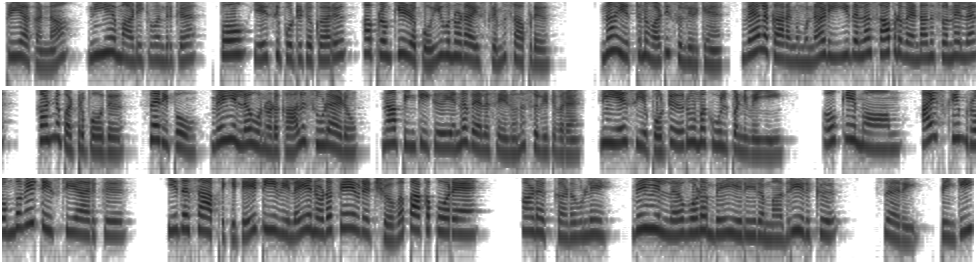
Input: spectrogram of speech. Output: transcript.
பிரியா கண்ணா நீ ஏன் மாடிக்கு வந்திருக்க? போ ஏசி போட்டுட்டு உட்காரு அப்புறம் கீழே போய் உன்னோட ஐஸ்கிரீம் சாப்பிடு. நான் எத்தனை வாட்டி சொல்லிருக்கேன் வேலைக்காரங்க முன்னாடி இதெல்லாம் சாப்பிட வேண்டாம்னு சொன்னேல கண்ணு பற்று போகுது. சரி போ. வெயில்ல உன்னோட காலு சூடாயிடும். நான் பிங்கிக்கு என்ன வேலை செய்யணும்னு சொல்லிட்டு வரேன். நீ ஏசிய போட்டு ரூம கூல் பண்ணி வெயி. ஓகே மாம். ஐஸ்கிரீம் ரொம்பவே டேஸ்டியா இருக்கு. இத சாப்பிட்டுக்கிட்டே டிவில என்னோட ஃபேவரட் ஷோவை பார்க்க போறேன். அட கடவுளே வெயில்ல உடம்பே எரியற மாதிரி இருக்கு. சரி பிங்கி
